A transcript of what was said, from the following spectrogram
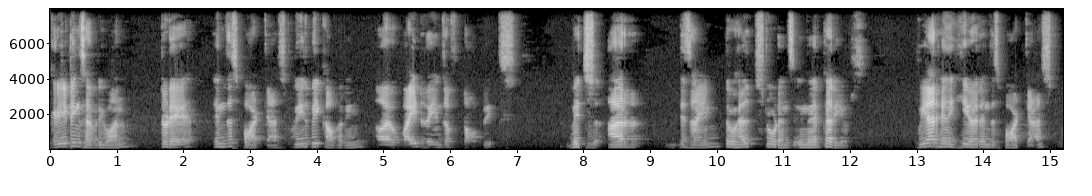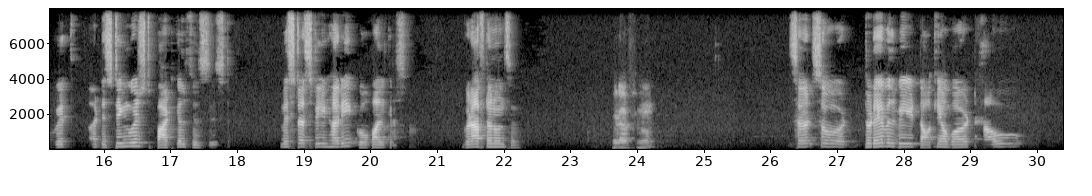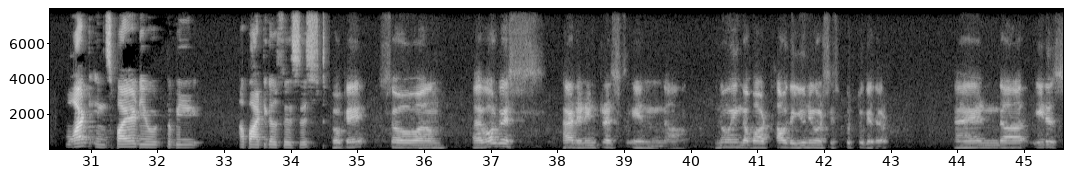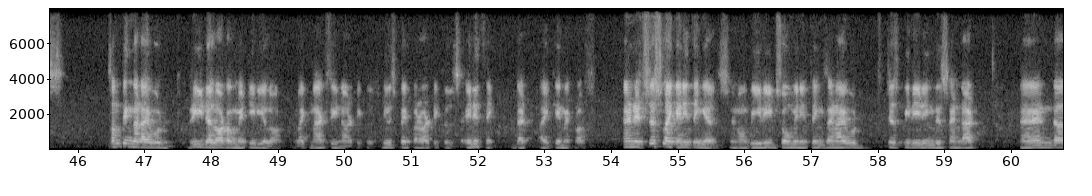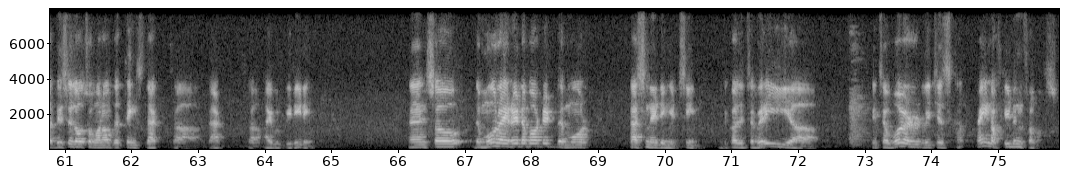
Greetings, everyone. Today, in this podcast, we'll be covering a wide range of topics which are designed to help students in their careers. We are here in this podcast with a distinguished particle physicist, Mr. Shrihari Gopalakrishna. Good afternoon, sir. Good afternoon. Sir, so today we'll be talking about how what inspired you to be a particle physicist Okay, so um, I've always had an interest in uh, knowing about how the universe is put together, and uh, it is something that I would read a lot of material on, like magazine articles, newspaper articles, anything that I came across. And it's just like anything else, you know, we read so many things, and I would just be reading this and that. And uh, this is also one of the things that uh, that uh, I would be reading And so the more I read about it, the more fascinating it seemed because it's a very it's a world which is kind of hidden from us.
